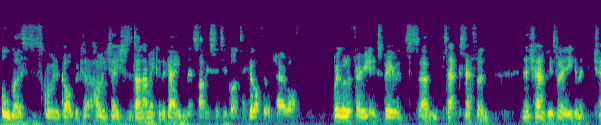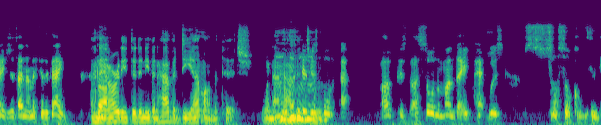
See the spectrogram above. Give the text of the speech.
almost as scoring a goal because it wholly changes the dynamic of the game. And then suddenly City have got to take an off-field player off, bring on a very inexperienced um, Zach Steffen, in the Champions League, and it changes the dynamic of the game. And but, they already didn't even have a DM on the pitch when that happened. Because I saw the Monday, Pep was so so confident,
